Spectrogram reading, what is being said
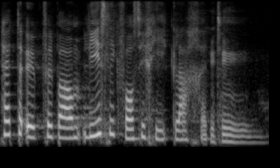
hat der Äpfelbaum leislich vor sich hingelacht.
